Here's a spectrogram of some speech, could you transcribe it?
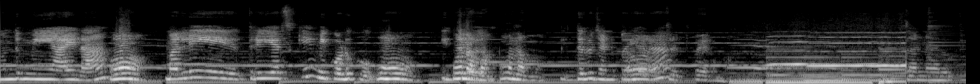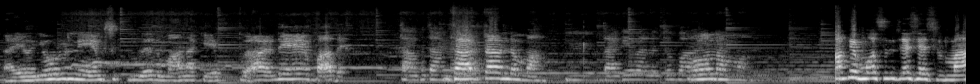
ముందు మీ ఆయన మళ్ళీ త్రీ ఇయర్స్కి మీ కొడుకు. ఇద్దరు చనిపోయారా? అన్నారు. అయ్యో ఎవరు ఏం సుఖం లేదు మా నాకు అదే బాధే. తాగుతా తాగుతా ఉండమ్మా తాగే వాళ్ళతో బాగా అవునమ్మా మాకే మోసం చేసేసమ్మా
